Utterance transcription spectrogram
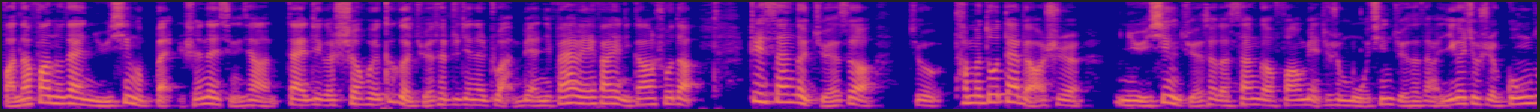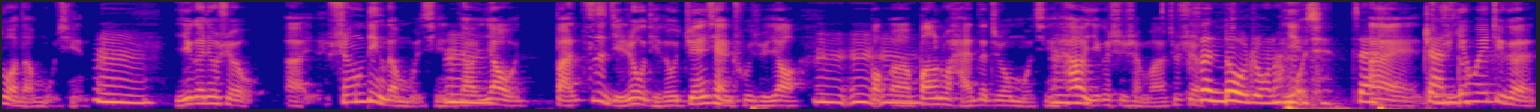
把它放纵在女性本身的形象，在这个社会各个角色之间的转变，你发现没？发现你刚刚说的这三个角色，就他们都代表是。女性角色的三个方面，就是母亲角色三个，一个就是工作的母亲，嗯，一个就是呃生病的母亲，要要把自己肉体都捐献出去，要嗯嗯帮呃嗯，帮助孩子这种母亲。嗯还有一个是什么？就是奋斗中的母亲在哎，就是因为这个。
